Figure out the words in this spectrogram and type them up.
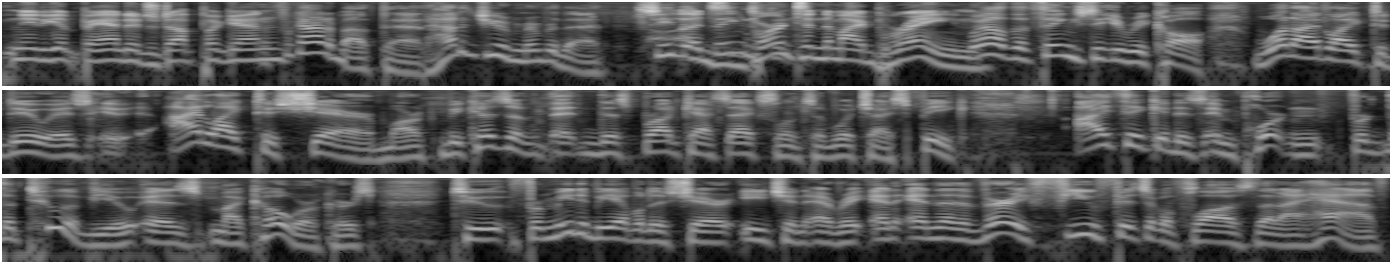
need to get bandaged up again? I Forgot about that. How did you remember that? See, the it's things burnt that- into my brain." Well, the things that you recall. What I'd like to do is, I like to share, Mark, because of this broadcast excellence of which I speak. I think it is important for the two of you as my coworkers to for me to be able to share each and every and and the very few physical flaws that I have.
